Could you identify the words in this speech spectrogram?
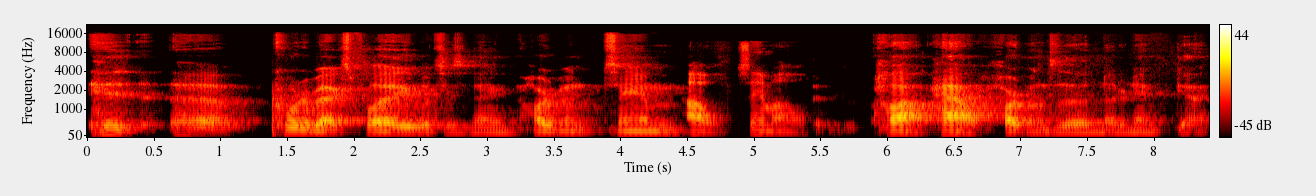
his uh, quarterbacks play. What's his name? Hartman, Sam. Oh, Sam Howell. How, How Hartman's the Notre Dame guy.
